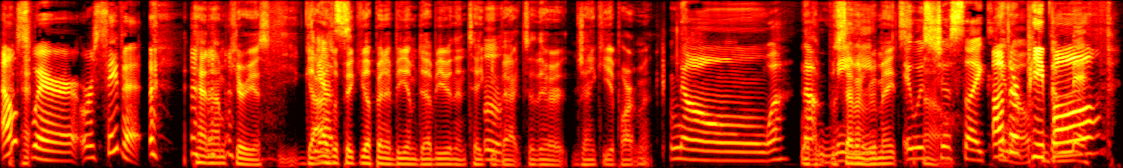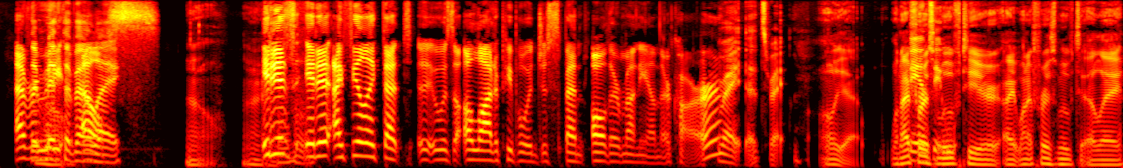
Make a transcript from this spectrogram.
elsewhere or save it. Hannah, I'm curious. Guys Yes. will pick you up in a BMW and then take you Mm. back to their janky apartment. No, not the me. seven roommates? It was Oh. just like you Other know, people, The myth. everybody myth of LA. else. Oh, all right. It is. Mhm. It. is- I feel like that. It was a lot of people would just spend all their money on their car. Right, that's right. Oh yeah. When I Fancy. first moved here, I when I first moved to LA,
